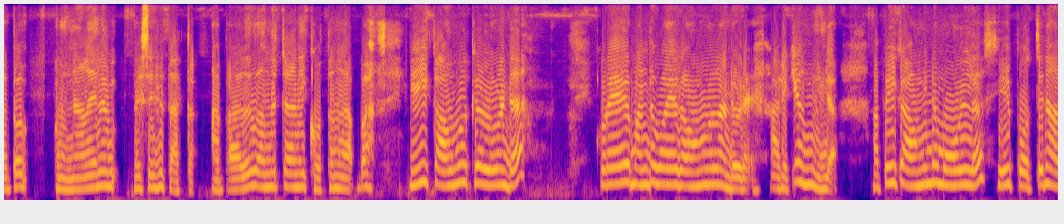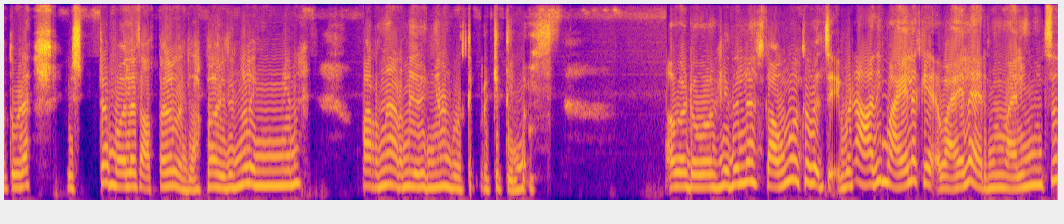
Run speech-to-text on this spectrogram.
അപ്പം ഒന്നാണേലും മെസ്സേജ് തത്ത. അപ്പൊ അത് വന്നിട്ടാണ് ഈ കൊത്തുന്നത്. അപ്പൊ ഈ കവുങ്ങൊക്കെ ഉള്ളതുകൊണ്ട് കുറെ മണ്ട പോയ കവുങ്ങുകളുണ്ട് ഇവിടെ. അടയ്ക്കൊന്നുമില്ല. അപ്പൊ ഈ കവുങ്ങിന്റെ മുകളിൽ ഈ പൊത്തിനകത്തൂടെ ഇഷ്ടം പോലെ തത്തകളുണ്ട്. അപ്പൊ ഇതുങ്ങൾ ഇങ്ങനെ പറന്ന് നടന്ന് ഇതിങ്ങനെ കൊത്തിപ്പിടിക്കി തിന്നും. അവിടെ ഇതെല്ലാം കവുങ്ങൊക്കെ വെച്ച് ഇവിടെ ആദ്യം വയലൊക്കെ വയലായിരുന്നു. വയൽ മീൻസ്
